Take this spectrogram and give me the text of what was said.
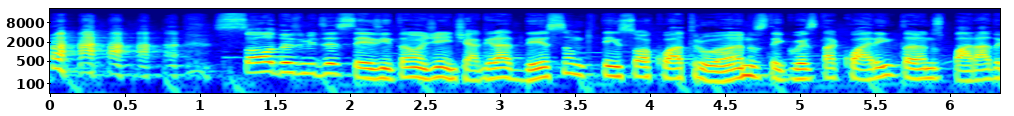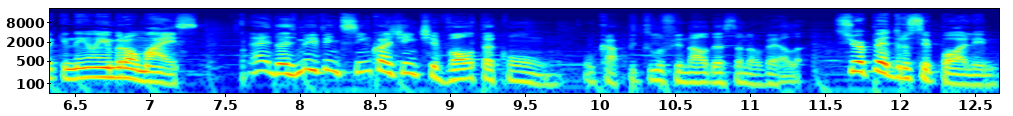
só 2016. Então, gente, agradeçam que tem só 4 anos, tem coisa que tá 40 anos parada que nem lembram mais. É, em 2025 a gente volta com o capítulo final dessa novela. Senhor Pedro Cipoli,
